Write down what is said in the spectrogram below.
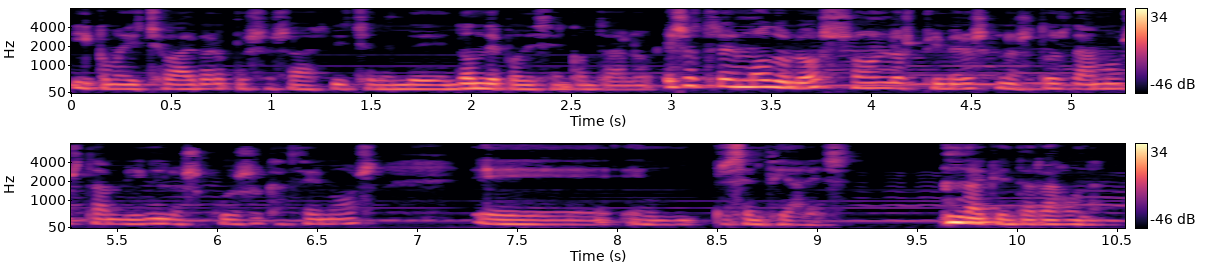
Y como ha dicho Álvaro, pues os has dicho dónde, dónde podéis encontrarlo. Esos tres módulos son los primeros que nosotros damos también en los cursos que hacemos eh, en presenciales, aquí en Tarragona.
